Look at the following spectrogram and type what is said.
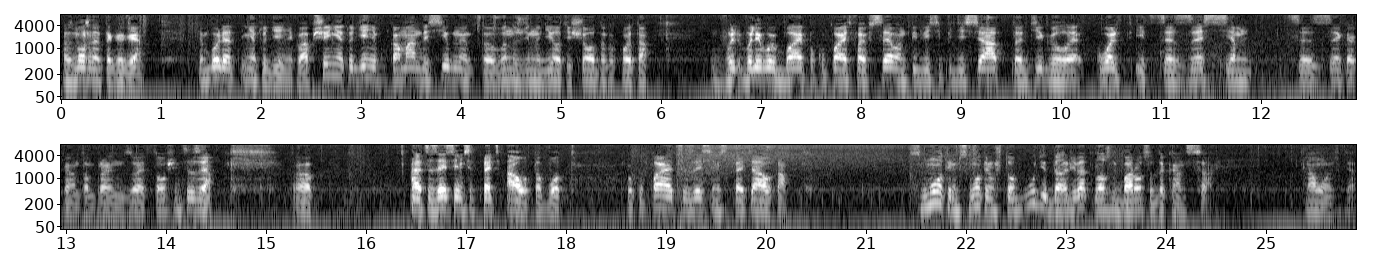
Возможно, это ГГ. Тем более, нету денег. Вообще нету денег у команды Сибнет. Вынуждены делать еще одно какой-то волевой бай. Покупает 5-7, P250, Deagle, Colt и CZ7... CZ, как она там правильно называется? В общем, CZ. А, CZ75 аута, вот. Покупает CZ75 аута. Смотрим, смотрим, что будет. Да, ребята должны бороться до конца. На мой взгляд.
